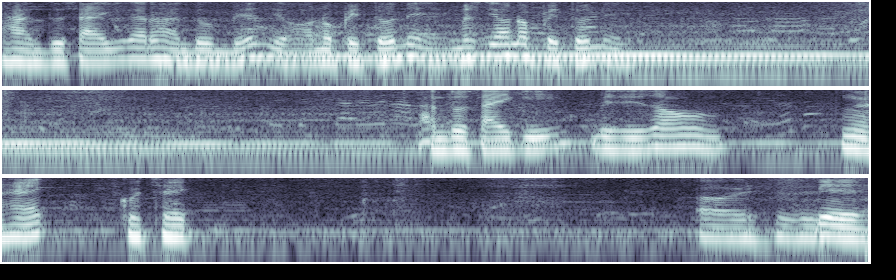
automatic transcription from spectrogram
hantu saya karo hantu mbiyen ya ono bedone mesti ono bedone hantu saiki wis iso ngehack Gojek oh. Piye?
